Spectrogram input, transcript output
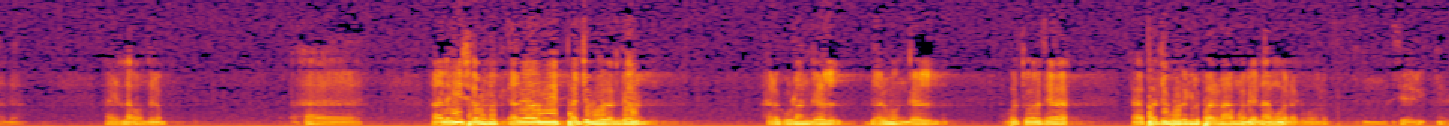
அதான். அதெல்லாம் வந்துடும் அதில் ஈஸ்வரனுக்கு அதாவது பஞ்சபூதங்கள் அதில் குணங்கள் தர்மங்கள் அப்புறம் பஞ்சபூதங்கள் பரிணாமங்கள் எல்லாமே விளக்கம் வரும். சரி இது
